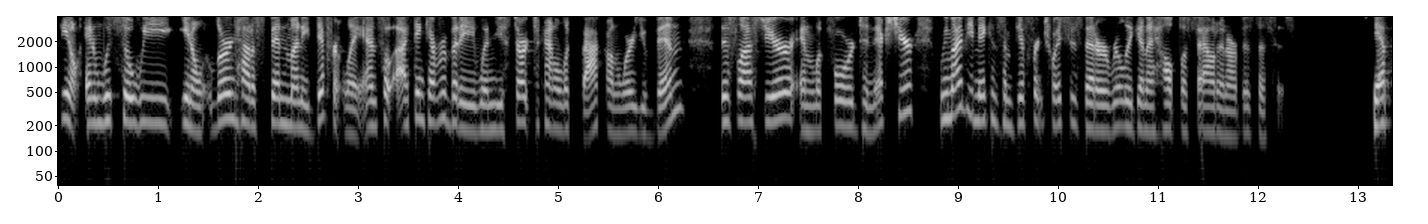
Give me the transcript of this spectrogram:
you know, and we, so we, you know, learned how to spend money differently. And so I think everybody, when you start to kind of look back on where you've been this last year and look forward to next year, we might be making some different choices that are really going to help us out in our businesses. Yep,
